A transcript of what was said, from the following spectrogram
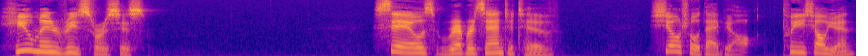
human resources。sales representative 销售代表、推销员。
